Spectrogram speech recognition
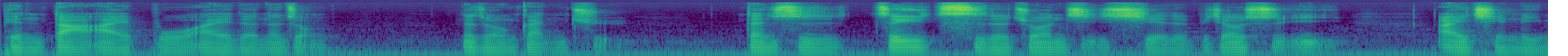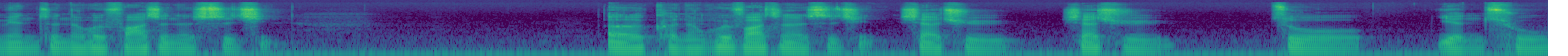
偏大爱博爱的那种那种感觉，但是这一次的专辑写的比较是以爱情里面真的会发生的事情，呃，可能会发生的事情下去下去做演出，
